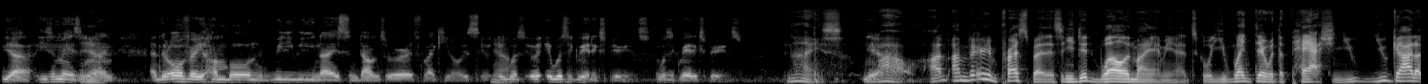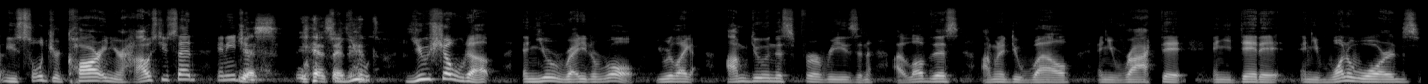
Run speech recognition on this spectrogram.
yeah, he's amazing, Yeah. man. And they're all very humble and really, really nice and down to earth. Like you know, it's, it, Yeah. it was it, it was a great experience. It was a great experience. Nice. Yeah. Wow. I'm I'm very impressed by this. And you did well in Miami Ad School. You went there with a passion. You you got up, you sold your car in your house, you said, in Egypt. Yes, yes, So you you showed up and you were ready to roll. You were like, I'm doing this for a reason. I love this. I'm gonna do well. And you rocked it and you did it and you won awards.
